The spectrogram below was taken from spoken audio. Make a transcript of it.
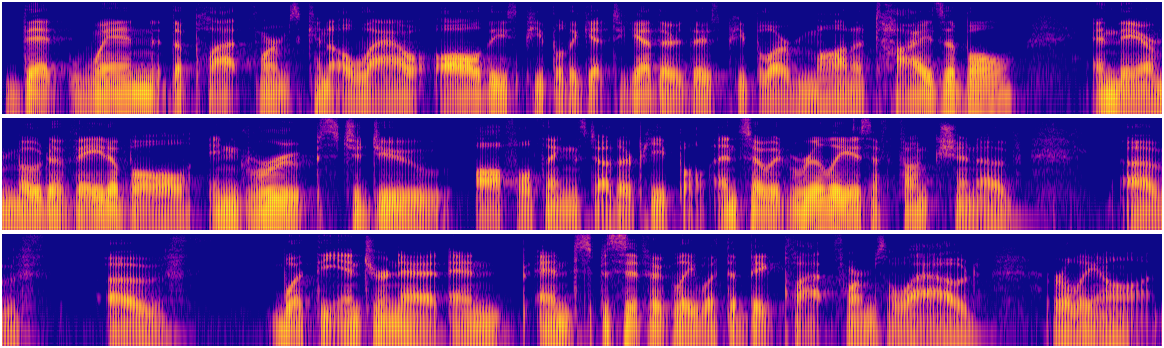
that when the platforms can allow all these people to get together, those people are monetizable and they are motivatable in groups to do awful things to other people. And so it really is a function of of of what the internet and and specifically what the big platforms allowed early on.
